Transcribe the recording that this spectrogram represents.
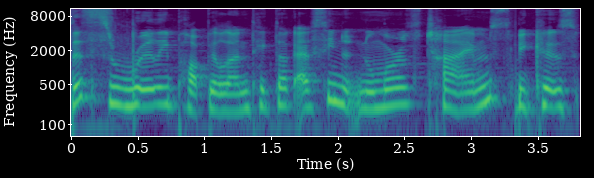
This is really popular on TikTok. I've seen it numerous times because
